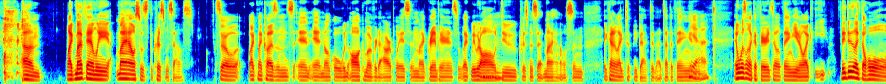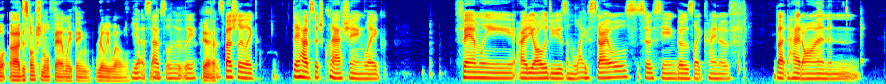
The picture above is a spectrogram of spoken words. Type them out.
um, like my family, my house was the Christmas house. So like my cousins and aunt and uncle would all come over to our place, and my grandparents, like we would all Mhm. do Christmas at my house, and it kind of like took me back to that type of thing. and yeah it wasn't like a fairy tale thing, you know. Like they do like the whole uh, dysfunctional family thing really well. yes absolutely Yeah, especially like they have such clashing like family ideologies and lifestyles so seeing those like kind of butt head on and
